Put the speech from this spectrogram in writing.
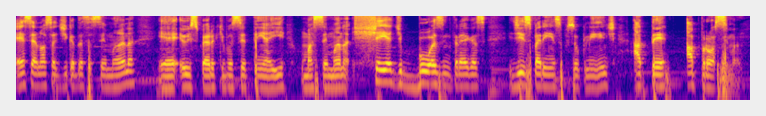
essa é a nossa dica dessa semana. É, eu espero que você tenha aí uma semana cheia de boas entregas de experiência para o seu cliente. Até a próxima!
